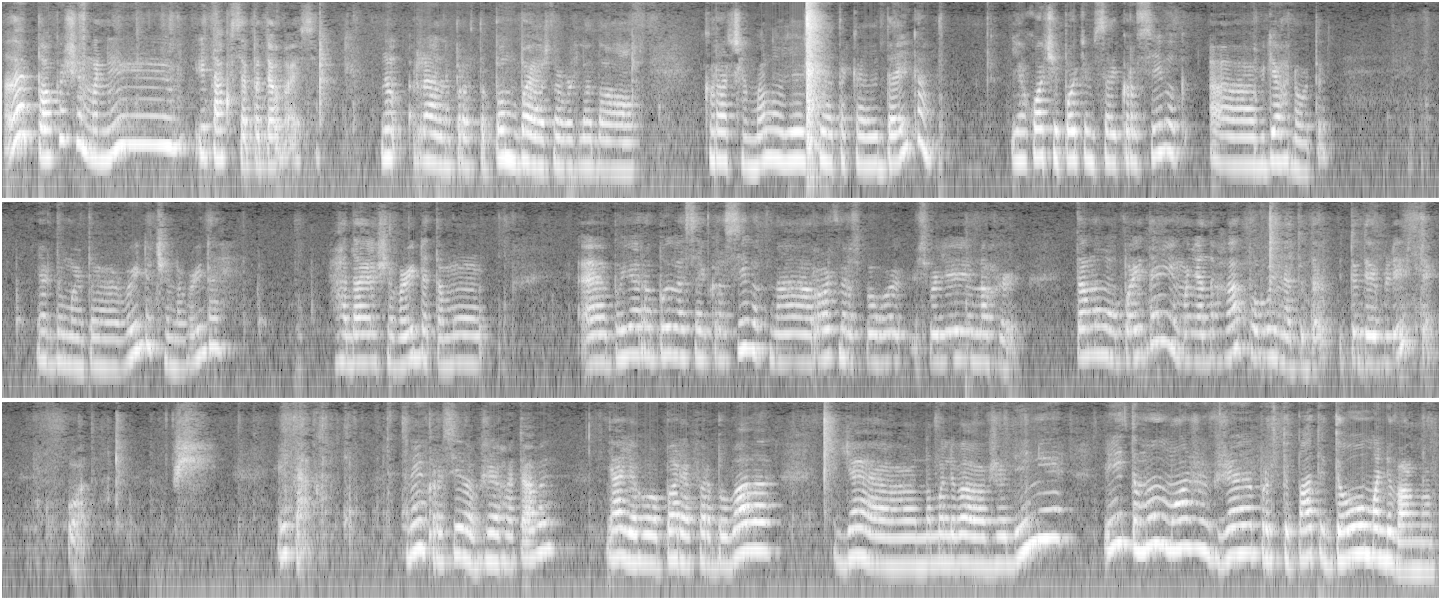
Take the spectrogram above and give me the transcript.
Але поки що мені і так все подобається. Ну, реально просто бомбежно виглядає. Коротше, в мене є ще така ідейка. Я хочу потім цей кросівок а, вдягнути. Як думаєте, вийде чи не вийде? Гадаю, що вийде, тому бо я робила цей кросівок на розмір своєї ноги. Тому, по ідеї, моя нога повинна туди, туди влізти. От. І так. Мій кросівок вже готовий. Я його перефарбувала. Я намалювала вже лінії і тому можу вже приступати до малювання.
